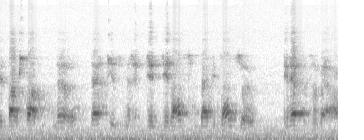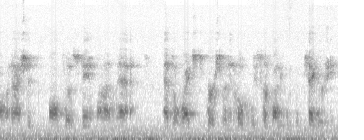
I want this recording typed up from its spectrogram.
If my response is no, that is it, it also that is also in essence a vow, and I should also stand behind that as a righteous person and hopefully somebody with integrity.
